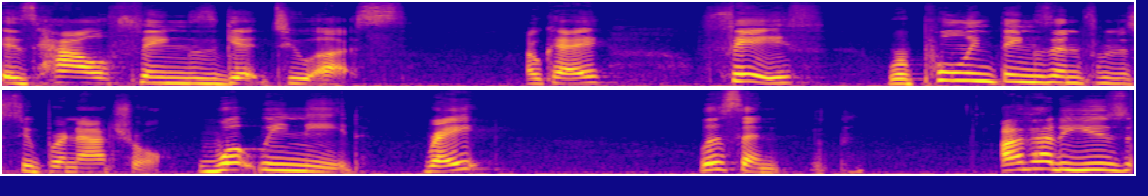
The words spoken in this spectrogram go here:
is how things get to us, okay? Faith, we're pulling things in from the supernatural, what we need, right? Listen, I've had to use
